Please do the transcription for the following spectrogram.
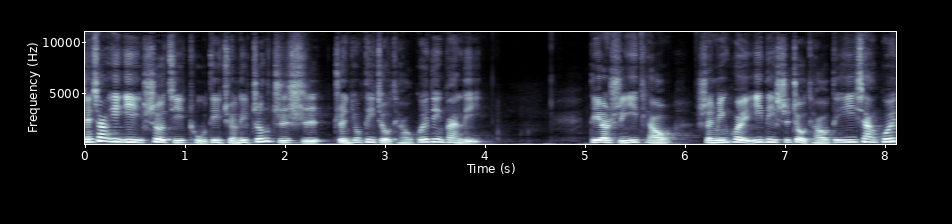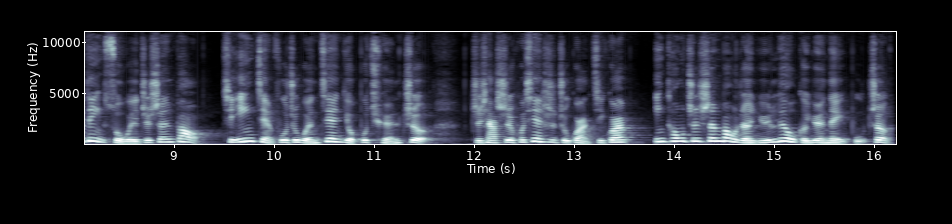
前项异议涉及土地权利争执时，准用第九条规定办理。第二十一条，神明会依第十九条第一项规定所为之申报，其应检附之文件有不全者，直辖市或县市主管机关应通知申报人于六个月内补正，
